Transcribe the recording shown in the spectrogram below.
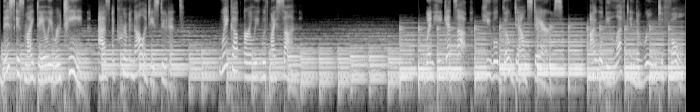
This is my daily routine as a criminology student. Wake up early with my son. When he gets up, he will go downstairs. I will be left in the room to fold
